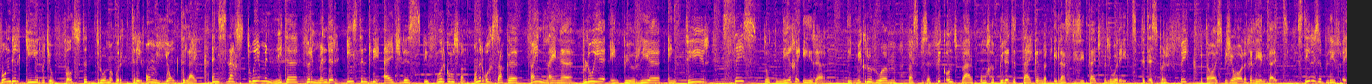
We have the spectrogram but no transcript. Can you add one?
wonderkier wat jou wildste drome oortref om jong te lyk. In slechts 2 minute verminder Instantly Ageless die voorkomst van onderoogzakke, fijnlijne, plooie en puree en duur 6 tot 9 ure. Die mikroroom was specifiek ontwerp om gebiede te teiken wat elasticiteit verloor het. Dit is perfect vir die speciale geleentheid. Stuur asjeblief een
